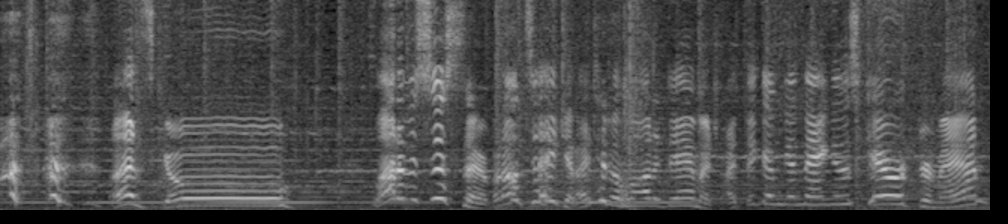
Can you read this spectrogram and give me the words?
Let's go. A lot of assists there, but I'll take it. I did a lot of damage. I think I'm getting the hang of this character, man.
